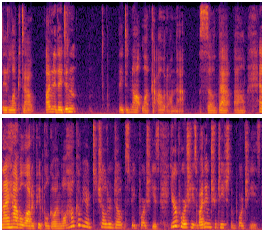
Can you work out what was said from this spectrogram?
they lucked out. I mean they didn't they did not luck out on that. So that um, and i have a lot of people going well how come your children don't speak portuguese? You're portuguese. Why didn't you teach them portuguese?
